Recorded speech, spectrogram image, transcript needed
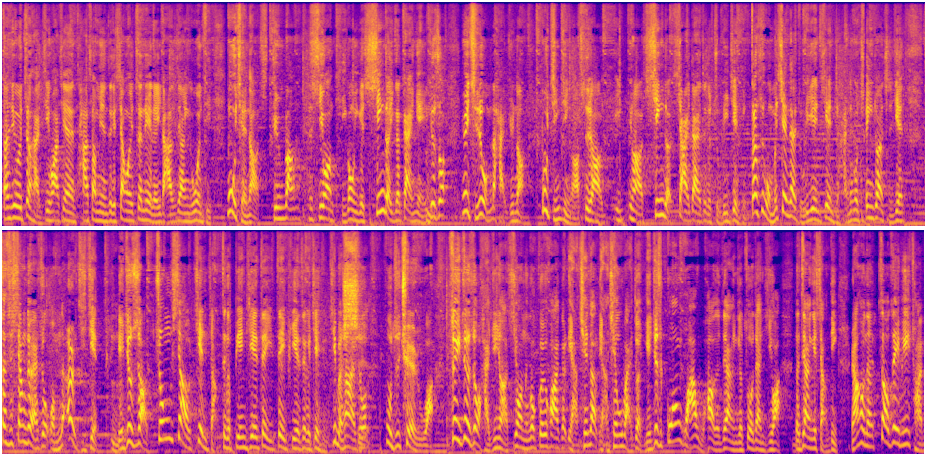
但是因为镇海计划现在它上面这个相位阵列雷达的这样一个问题，目前呢、啊、军方是希望提供一个新的一个概念，也就是说，因为其实我们的海军呢、啊、不仅仅啊是要一啊新的下一代这个主力舰艇，但是我们现在主力舰舰艇还能够撑一段时间，但是相对来说，我们的二级舰，也就是啊中小到舰长这个边界这一这一批的这个舰艇，基本上来说不知确如啊，所以这时候海军啊希望能够规划一个两千到两千五百吨，也就是光华五号的这样一个作战计划的这样一个想定，然后呢造这一批船，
